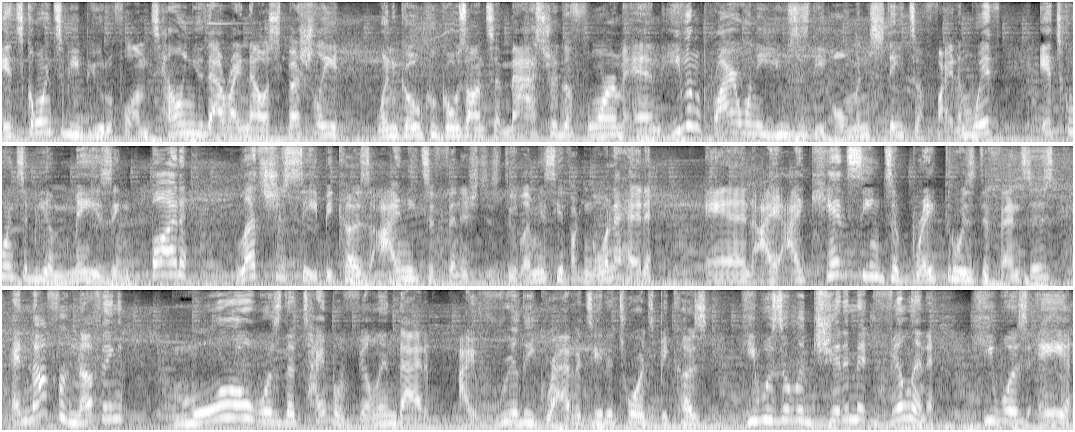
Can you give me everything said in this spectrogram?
it's going to be beautiful. I'm telling you that right now, especially when Goku goes on to master the form and even prior when he uses the Omen state to fight him with, it's going to be amazing. But let's just see because I need to finish this dude. Let me see if I can go in ahead and I, I can't seem to break through his defenses and not for nothing, Moro was the type of villain that I really gravitated towards because he was a legitimate villain. He was a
